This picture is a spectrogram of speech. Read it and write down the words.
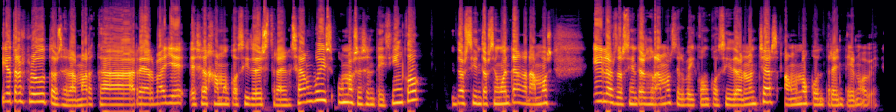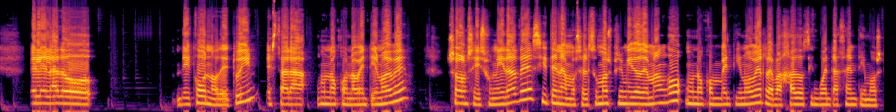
Y otros productos de la marca Real Valle es el jamón cocido extra en sándwich, 1,65, 250 gramos y los 200 gramos del bacon cocido en lonchas a 1,39. El helado de cono de Twin estará 1,99. Son 6 unidades y tenemos el zumo exprimido de mango 1,29 rebajado 50 céntimos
